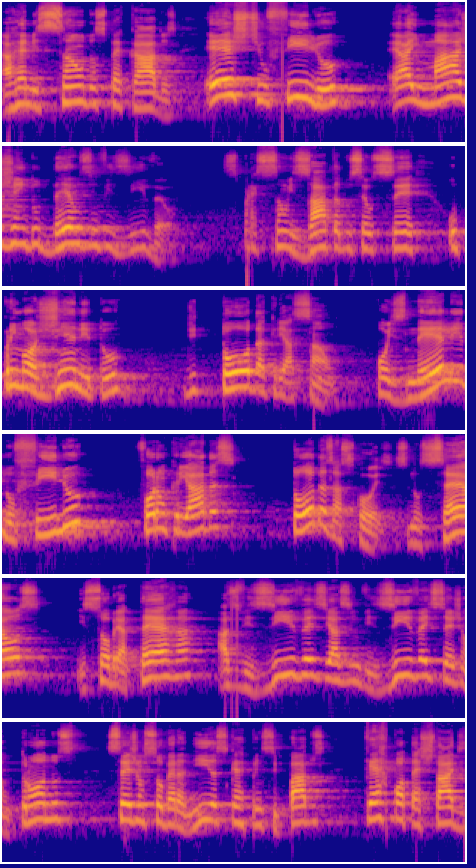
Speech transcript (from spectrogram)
a remissão dos pecados. Este, o Filho, é a imagem do Deus invisível, expressão exata do seu ser, o primogênito de toda a criação. Pois nele, no Filho, foram criadas todas as coisas, nos céus e sobre a terra, as visíveis e as invisíveis, sejam tronos, sejam soberanias, quer principados, quer potestades,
